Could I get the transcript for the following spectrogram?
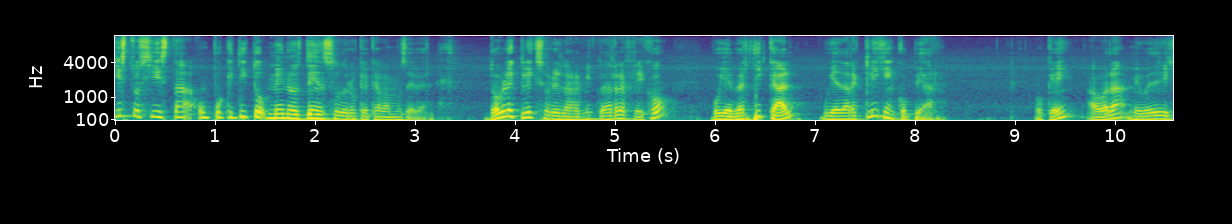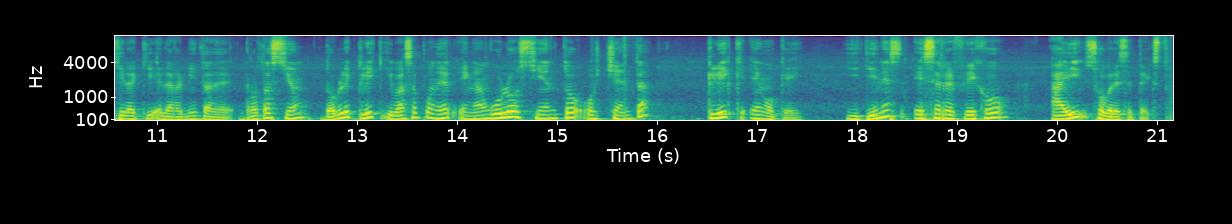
y esto sí está un poquitito menos denso de lo que acabamos de ver. Doble clic sobre la herramienta de reflejo, voy a vertical, voy a dar clic en copiar. Ok, ahora me voy a dirigir aquí a la herramienta de rotación, doble clic y vas a poner en ángulo 180, clic en OK. Y tienes ese reflejo ahí sobre ese texto.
